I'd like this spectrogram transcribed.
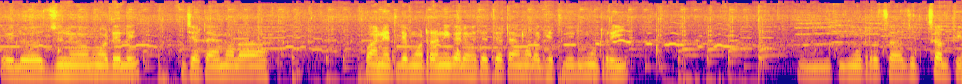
पहिलं जुनं मॉडेल आहे. ज्या टायमाला पाण्यातल्या मोटरा निघाल्या होत्या त्या टायमाला घेतलेली मोटर ही. ती मोटरचा अजूक चालते.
